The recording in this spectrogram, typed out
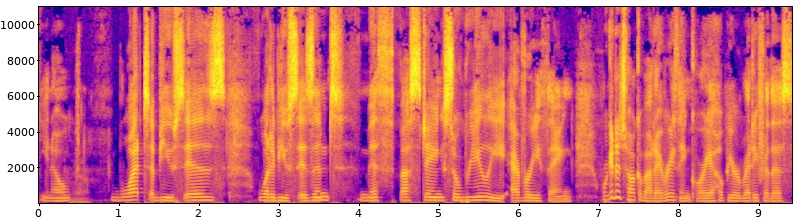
you know, yeah. what abuse is, what abuse isn't, myth busting. So, really, everything. We're going to talk about everything, Corey. I hope you're ready for this.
